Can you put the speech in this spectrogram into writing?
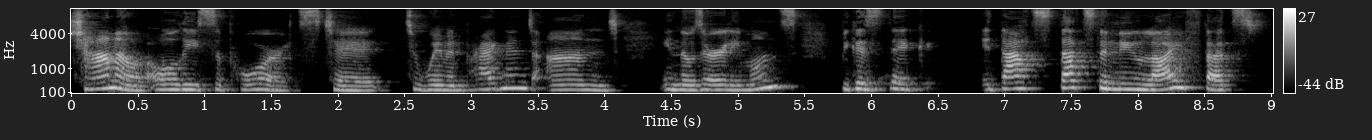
channel all these supports to to women pregnant and in those early months because they that's that's the new life that's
